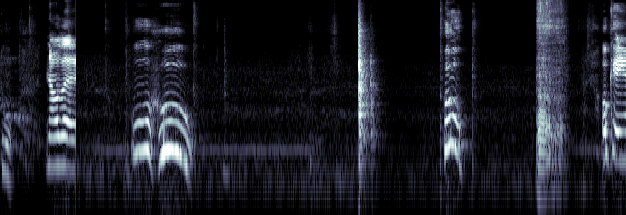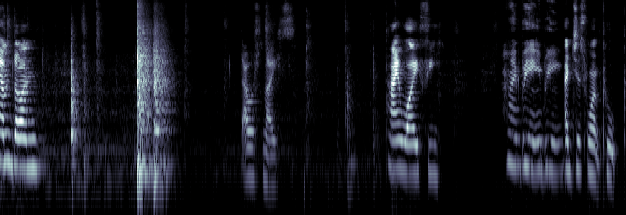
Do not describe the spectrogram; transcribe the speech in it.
too. Now that. Woohoo. Poop. Okay, I'm done. That was nice. Hi, wifey. Hi, baby. I just went poop.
